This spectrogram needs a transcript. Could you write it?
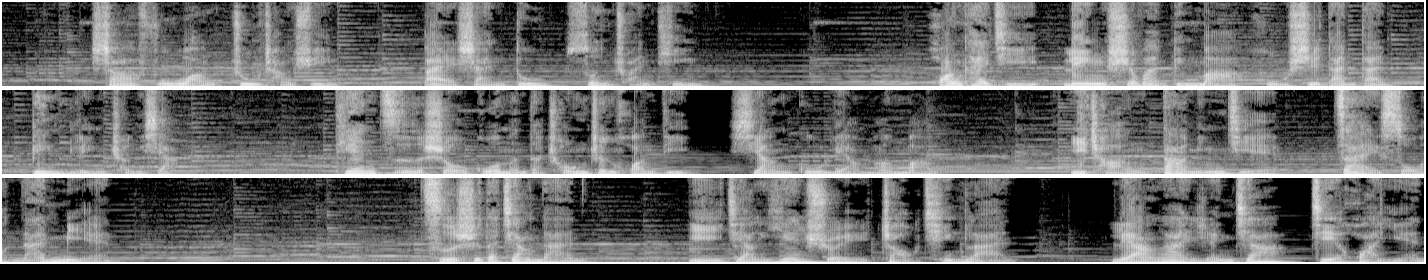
杀福王朱常洵，拜陕都孙传庭。皇太极领十万兵马，虎视眈眈，兵临城下。天子守国门的崇祯皇帝相顾两茫茫，一场大明劫在所难免。此时的江南，一江烟水照晴岚，两岸人家皆画颜，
